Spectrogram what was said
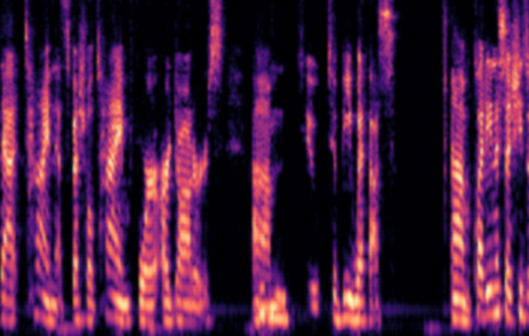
that time, that special time for our daughters um, mm-hmm. to to be with us. Um, Claudina says she's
